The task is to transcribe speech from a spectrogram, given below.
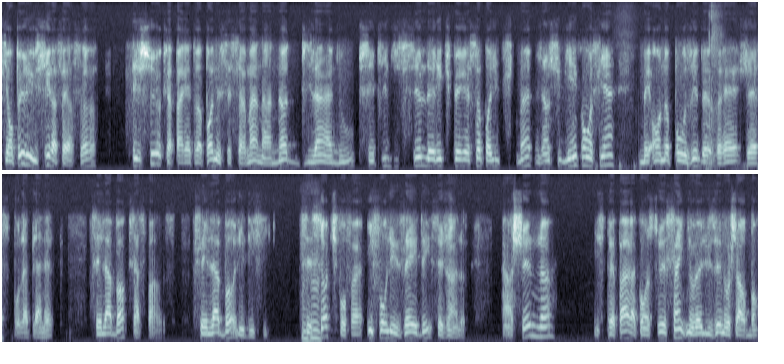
Si on peut réussir à faire ça, c'est sûr que ça ne paraîtra pas nécessairement dans notre bilan à nous. C'est plus difficile de récupérer ça politiquement, j'en suis bien conscient, mais on a posé de vrais gestes pour la planète. C'est là-bas que ça se passe. C'est là-bas les défis. C'est mhm. ça qu'il faut faire. Il faut les aider, ces gens-là. En Chine, là, ils se préparent à construire cinq nouvelles usines au charbon.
